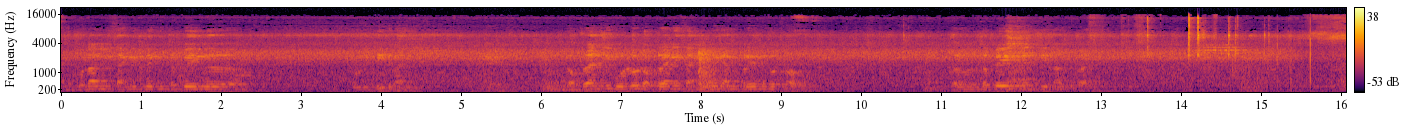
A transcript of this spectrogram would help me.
आणि कोणाने सांगितलं की तब्येत थोडी ठीक नाही. डॉक्टरांशी बोललो. डॉक्टरांनी सांगितलं की आम्ही प्रयत्न करतो आहोत. परंतु तब्येत त्यांची ना सुधारली आणि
